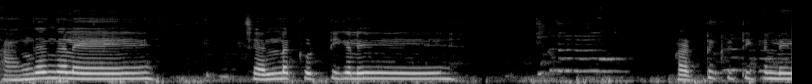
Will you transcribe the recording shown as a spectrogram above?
தங்கங்களே செல்லக்குட்டிகளே பட்டுக்குட்டிகளே.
